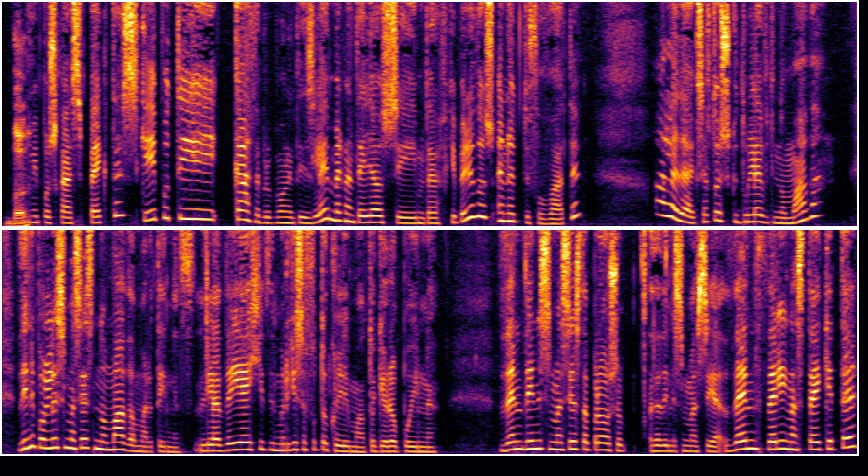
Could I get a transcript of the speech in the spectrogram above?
Ναι. μήπως χάσει παίκτες, και είπε ότι κάθε προπονητής λέει μέχρι να τελειώσει η μεταγραφική περίοδος εννοείται ότι φοβάται. Αλλά εντάξει, αυτός και δουλεύει την ομάδα. Δίνει πολύ σημασία στην ομάδα ο Μαρτίνεθ. Δηλαδή έχει δημιουργήσει αυτό το κλίμα τον καιρό που είναι. Δεν δίνει σημασία στα πρόσωπα. Δεν δίνει σημασία. Δεν θέλει να στέκεται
